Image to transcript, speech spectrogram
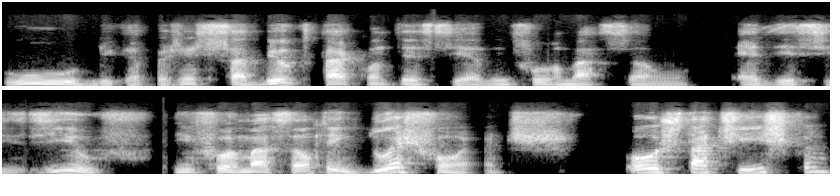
pública, para a gente saber o que está acontecendo, informação é decisivo, informação tem duas fontes ou estatística,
